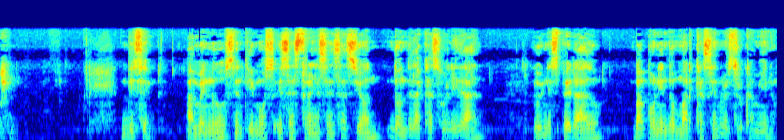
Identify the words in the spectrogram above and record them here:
Dice, a menudo sentimos esa extraña sensación donde la casualidad, lo inesperado, va poniendo marcas en nuestro camino,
